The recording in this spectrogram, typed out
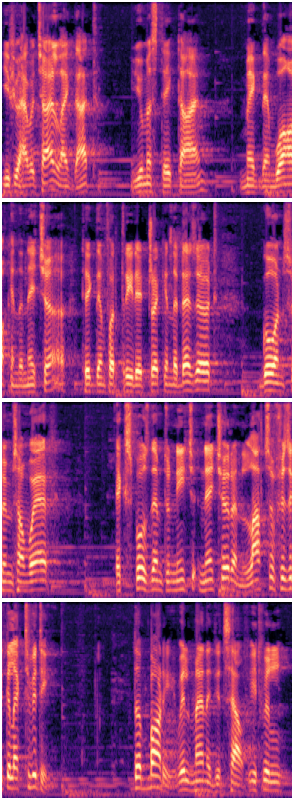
if you have a child like that, you must take time, make them walk in the nature, take them for three-day trek in the desert, go and swim somewhere, expose them to nature and lots of physical activity. The body will manage itself, it will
